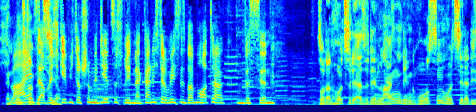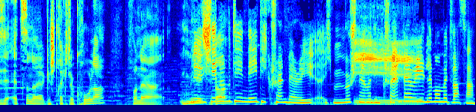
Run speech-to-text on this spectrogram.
Ich weiß, aber ich gebe mich doch schon mit dir zufrieden. Da kann ich doch wenigstens beim Hotdog ein bisschen. So, dann holst du dir also den langen, den großen, holst dir da diese ätzende gestreckte Cola von der Nee, ich nehme Milchbar. immer die, nee, die Cranberry. Ich mische mir immer die. Cranberry-Limo mit Wasser.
